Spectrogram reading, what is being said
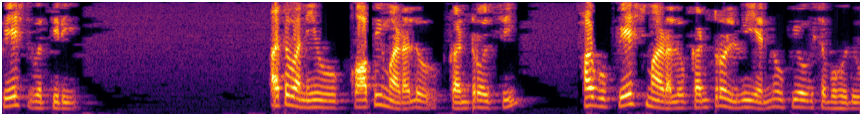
ಪೇಸ್ಟ್ ಒತ್ತಿರಿ. ಅಥವಾ ನೀವು ಕಾಪಿ ಮಾಡಲು ಕಂಟ್ರೋಲ್ ಸಿ ಹಾಗೂ ಪೇಸ್ಟ್ ಮಾಡಲು ಕಂಟ್ರೋಲ್ V ಅನ್ನು ಉಪಯೋಗಿಸಬಹುದು.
